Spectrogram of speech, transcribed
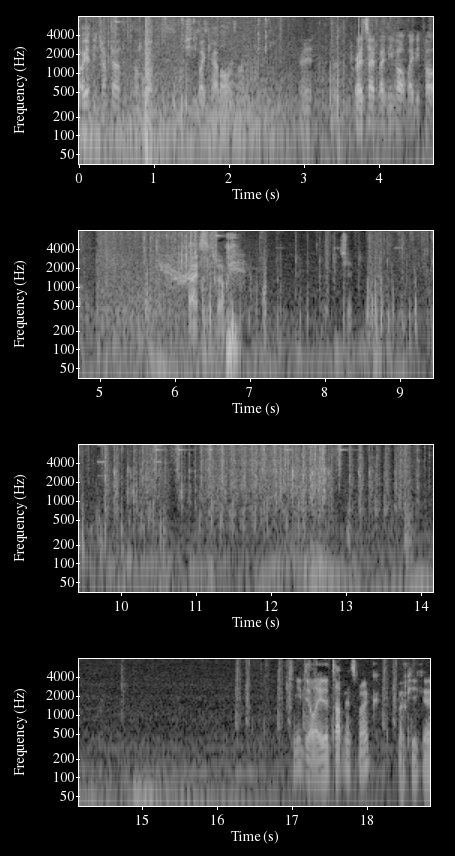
Oh yeah, he jumped out. He's on the left. She's By cat. balls on him. Right? Right side by default, by default. Nice shot. Shit. Can delay the top mid smoke? My PK.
